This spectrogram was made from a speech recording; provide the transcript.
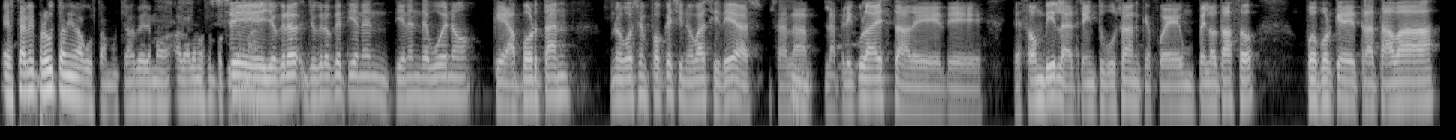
este mi producto a mí me ha gustado mucho, a ver, veremos- hablaremos un poquito más. Sí, yo creo, yo creo que tienen, tienen de bueno que aportan nuevos enfoques y nuevas ideas. O sea, la, Mm. la película esta de, de, de zombies, la de Train to Busan, que fue un pelotazo, fue porque trataba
